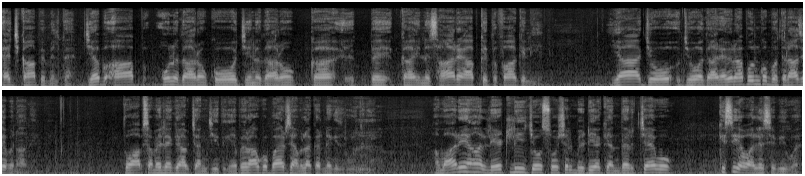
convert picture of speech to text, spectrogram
एज कहाँ पे मिलता है? जब आप उन अदारों को, जिन अदारों का, पे, का इनसार है आपके दफ़ा के लिए, या जो जो अदारे, अगर आप उनको मुतनाज़ बना दें तो आप समझ लें कि आप जंग जीत गए फिर आपको बाहर से हमला करने की ज़रूरत नहीं। हमारे यहाँ लेटली जो सोशल मीडिया के अंदर, चाहे वो किसी हवाले से भी हुआ है,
